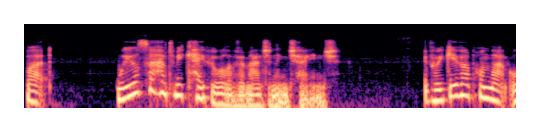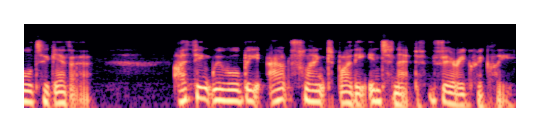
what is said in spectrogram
But we also have to be capable of imagining change. If we give up on that altogether, I think we will be outflanked by the internet very quickly.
